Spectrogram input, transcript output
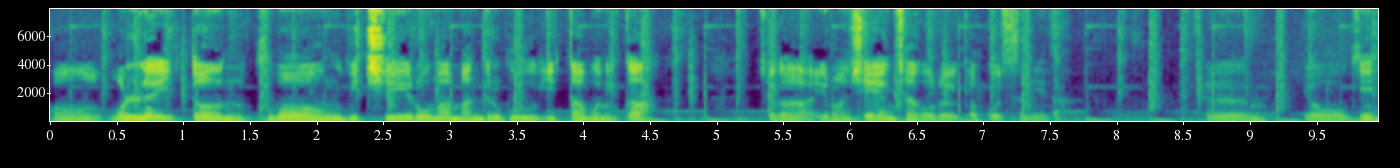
어, 원래 있던 구멍 위치로만 만들고 있다 보니까 제가 이런 시행착오를 겪고 있습니다. 지금 여기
